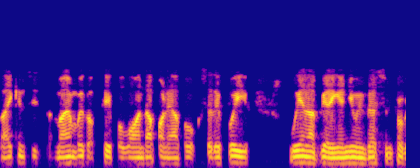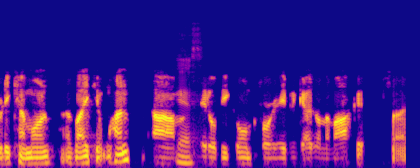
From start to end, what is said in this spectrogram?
vacancies at the moment. We've got people lined up on our books that if we we end up getting a new investment property come on, a vacant one, um, yes. it'll be gone before it even goes on the market. So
